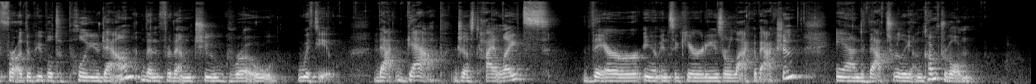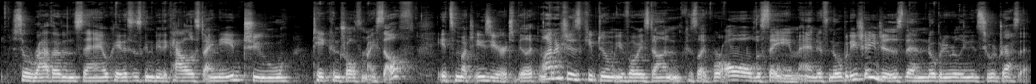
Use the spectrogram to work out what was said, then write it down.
for other people to pull you down than for them to grow with you. That gap just highlights their you know insecurities or lack of action and that's really uncomfortable. So rather than saying okay this is going to be the catalyst i need to take control for myself it's much easier to be like why don't you just keep doing what you've always done? Because like we're all the same and if nobody changes then nobody really needs to address it.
